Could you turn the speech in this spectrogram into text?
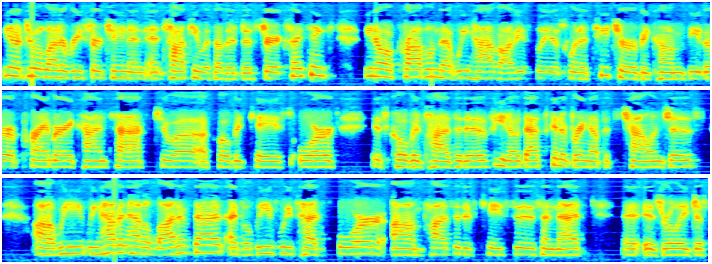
you know, do a lot of researching and, and talking with other districts. I think, you know, a problem that we have obviously is when a teacher becomes either a primary contact to a, a COVID case or is COVID positive, you know, that's going to bring up its challenges. Uh, we, we haven't had a lot of that. I believe we've had four um, positive cases and that is really just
